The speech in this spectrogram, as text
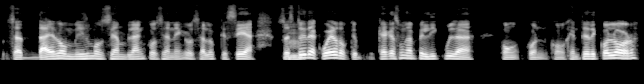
o sea, da lo mismo, sean blancos, sean negros, sea lo que sea. O sea, estoy de acuerdo que, que hagas una película con, con, con, gente de color,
